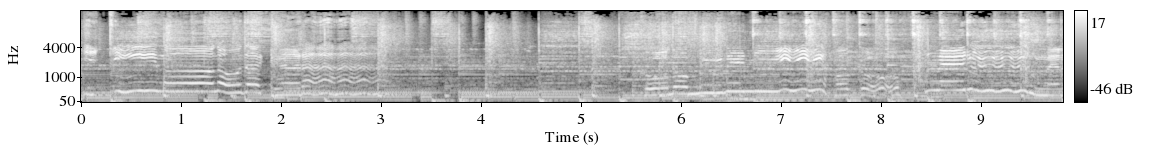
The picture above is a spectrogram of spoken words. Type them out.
生き物からこの胸に誇れるなら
